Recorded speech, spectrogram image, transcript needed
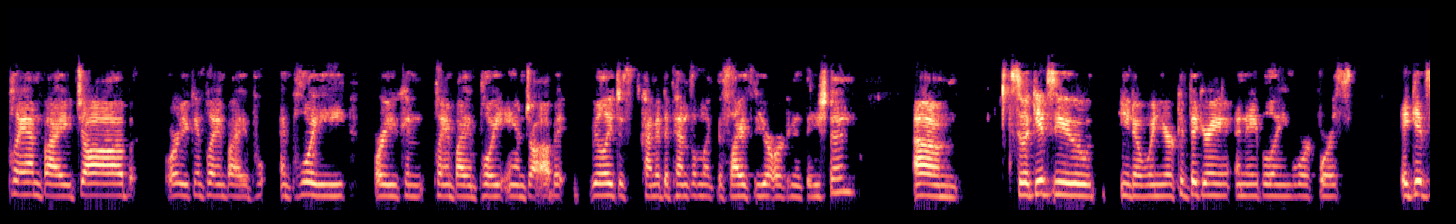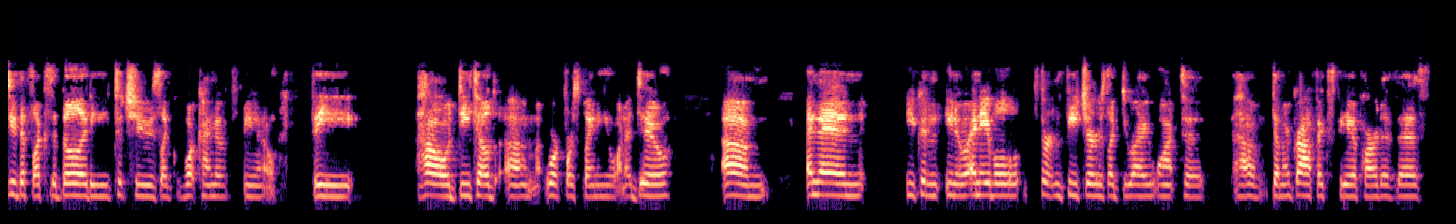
plan by job, or you can plan by employee, or you can plan by employee and job. It really just kind of depends on like the size of your organization. Um, so it gives you, you know, when you're configuring enabling workforce, it gives you the flexibility to choose like what kind of, you know, the how detailed um, workforce planning you want to do. Um, and then you can, you know, enable certain features like, do I want to have demographics be a part of this?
